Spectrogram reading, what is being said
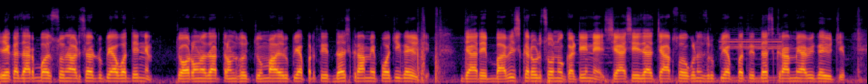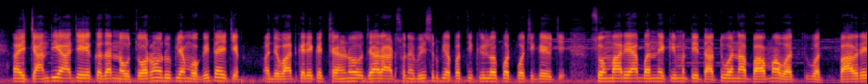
એક હજાર બસો અડસઠ રૂપિયા વધીને ચોરાણું હજાર ત્રણસો ચુમ્માળીસ રૂપિયા પ્રતિ દસ ગ્રામે પહોંચી ગયું છે. જ્યારે બાવીસ કરોડ સોનું ઘટીને છ્યાસી હજાર ચારસો ઓગણીસ રૂપિયા પ્રતિ દસ ગ્રામે આવી ગયું છે. અહીં ચાંદી આજે એક હજાર નવ ચોરાણું રૂપિયા મોંઘી થઈ છે. અને વાત કરીએ કે છણું હજાર આઠસો ને વીસ રૂપિયા પ્રતિ કિલો પર પહોંચી ગયું છે. સોમવારે આ બંને કિંમતી ધાતુઓના ભાવમાં ભાવે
